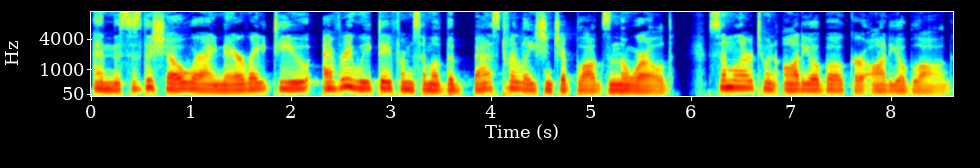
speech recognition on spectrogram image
and this is the show where I narrate to you every weekday from some of the best relationship blogs in the world, similar to an audiobook or audio blog.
